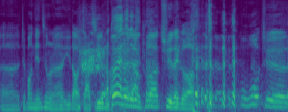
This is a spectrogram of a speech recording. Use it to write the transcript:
呃，这帮年轻人一到假期 是吧？对对对对车去这个木屋去，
